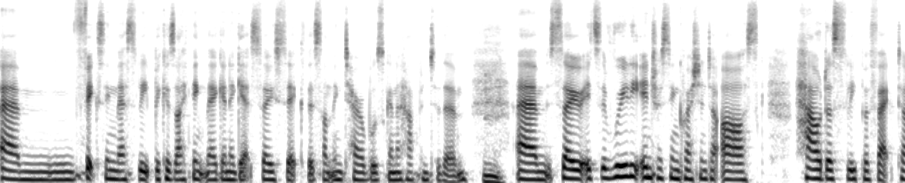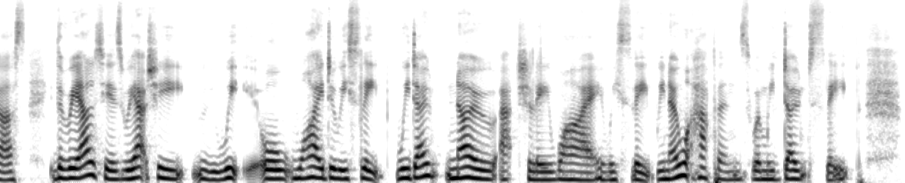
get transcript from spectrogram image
um, fixing their sleep because I think they're going to get so sick that something terrible is going to happen to them. Mm. Um, so it's a really interesting question to ask. How does sleep affect us? The reality is, we actually we or why do we sleep? We don't know actually why we sleep. We know what happens when we don't sleep,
